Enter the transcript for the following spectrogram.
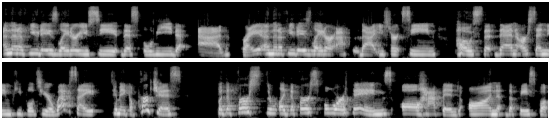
And then a few days later, you see this lead ad, right? And then a few days later after that, you start seeing posts that then are sending people to your website to make a purchase. But the first, like the first four things all happened on the Facebook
